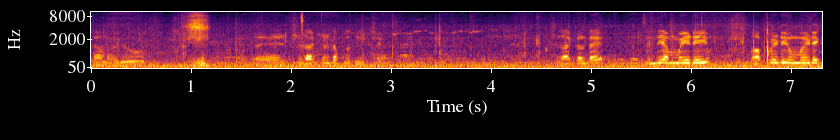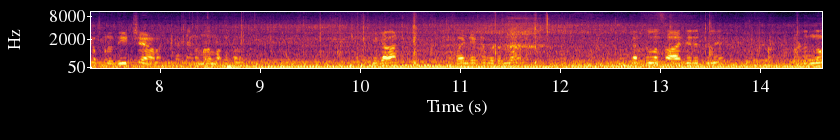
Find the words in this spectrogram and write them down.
എന്താണ് ഒരു രക്ഷിതാക്കളുടെ പ്രതീക്ഷയാണ് രക്ഷിതാക്കളുടെ അച്ഛന്റെ അമ്മയുടെയും പാപ്പയുടെയും ഉമ്മയുടെയൊക്കെ പ്രതീക്ഷയാണ് നമ്മുടെ മക്കൾ. പഠിക്കാൻ വേണ്ടിയിട്ട് വിടുന്നു ഇത്തരത്തിലുള്ള സാഹചര്യത്തിൽ വിടുന്നു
